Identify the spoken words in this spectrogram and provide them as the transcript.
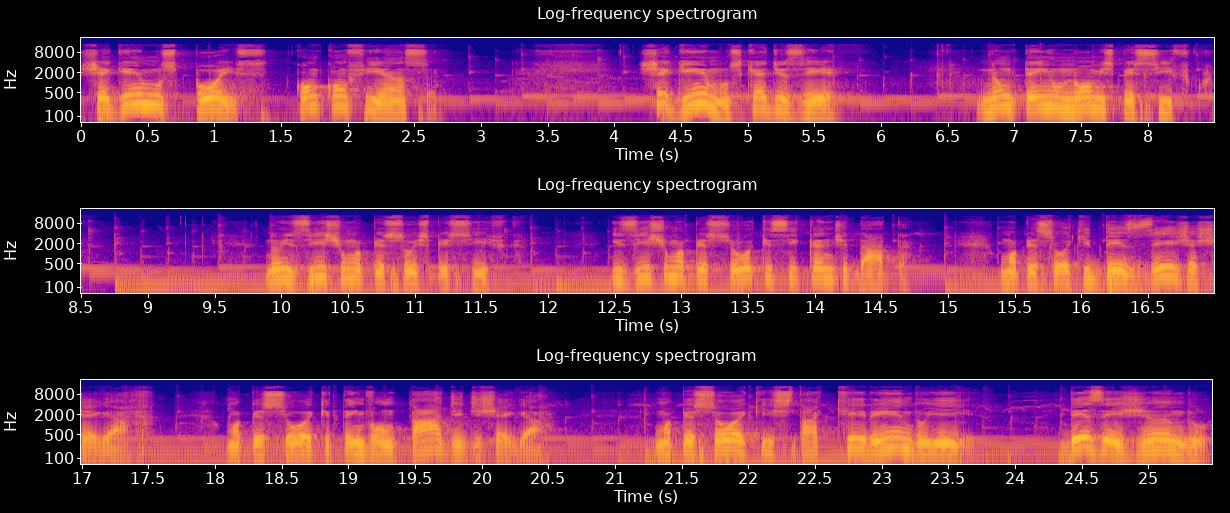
Cheguemos, pois, com confiança. Cheguemos quer dizer, não tem um nome específico, não existe uma pessoa específica, existe uma pessoa que se candidata, uma pessoa que deseja chegar uma pessoa que tem vontade de chegar, uma pessoa que está querendo e desejando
